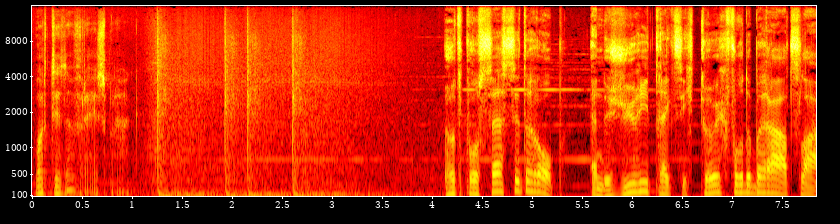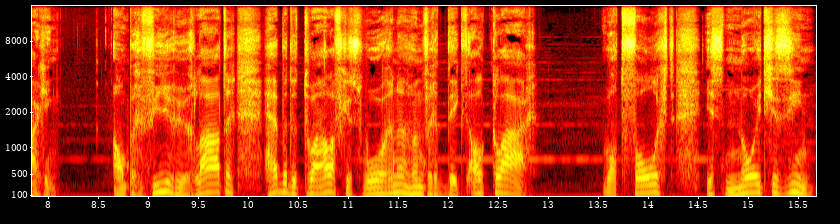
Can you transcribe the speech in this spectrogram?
wordt dit een vrijspraak. Het proces zit erop en de jury trekt zich terug voor de beraadslaging. Amper vier uur later hebben de twaalf gezworenen hun verdict al klaar. Wat volgt is nooit gezien.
